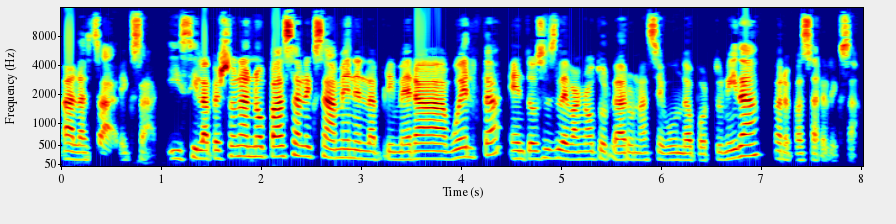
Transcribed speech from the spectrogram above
Al azar, exacto. Y si la persona no pasa el examen en la primera vuelta, entonces le van a otorgar una segunda oportunidad para pasar el examen.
